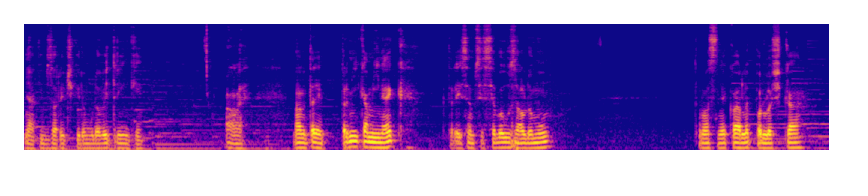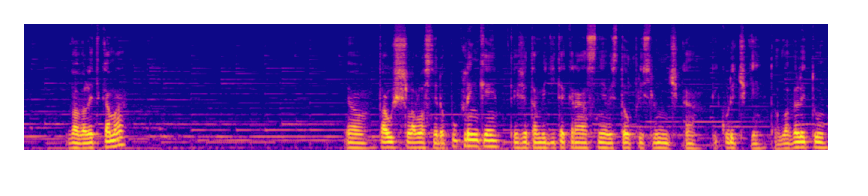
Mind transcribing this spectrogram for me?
nějaký vzorečky domů do vitrínky. Ale máme tady první kamínek, který jsem si sebou vzal domů. To vlastně takováhle podložka dva velitkama. Jo, ta už šla vlastně do puklinky, takže tam vidíte krásně vystouplý sluníčka, ty kuličky toho bavilitu.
